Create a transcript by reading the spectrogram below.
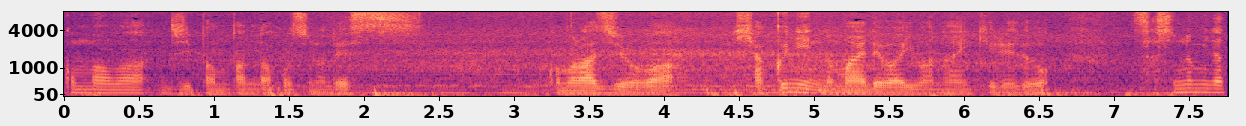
こんばんはジーパンパンダ星野です。このラジオは100人の前では言わないけれど差し飲みだっ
